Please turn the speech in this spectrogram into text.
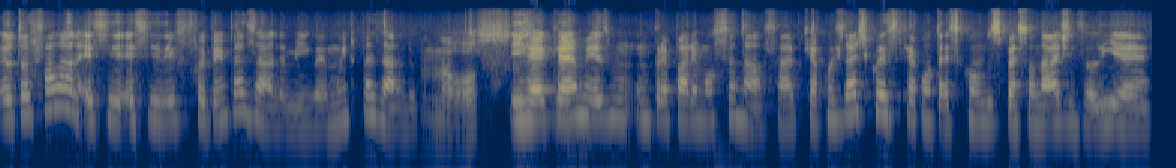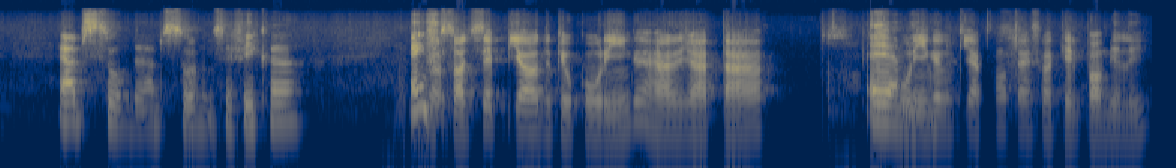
Eu tô te falando, esse, esse livro foi bem pesado, amigo. É muito pesado. Nossa. E requer mesmo um preparo emocional, sabe? Porque a quantidade de coisas que acontece com um dos personagens ali é, é absurda, é absurda. Você fica enfim. Só de ser pior do que o Coringa, já, já tá. É, o Coringa, amigo. o que acontece com aquele pobre ali.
